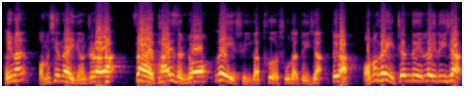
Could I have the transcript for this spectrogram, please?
同学们，我们现在已经知道了，在 Python 中，类是一个特殊的对象，对吧？我们可以针对类对象，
